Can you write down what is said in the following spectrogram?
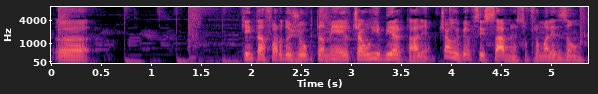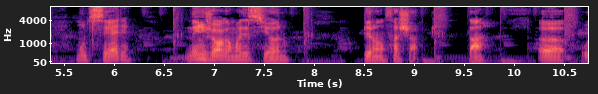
Uh, quem tá fora do jogo também é o Thiago Ribeiro, tá? O Thiago Ribeiro, vocês sabem, né? Sofreu uma lesão muito séria, nem joga mais esse ano pela nossa chape, tá? Uh,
